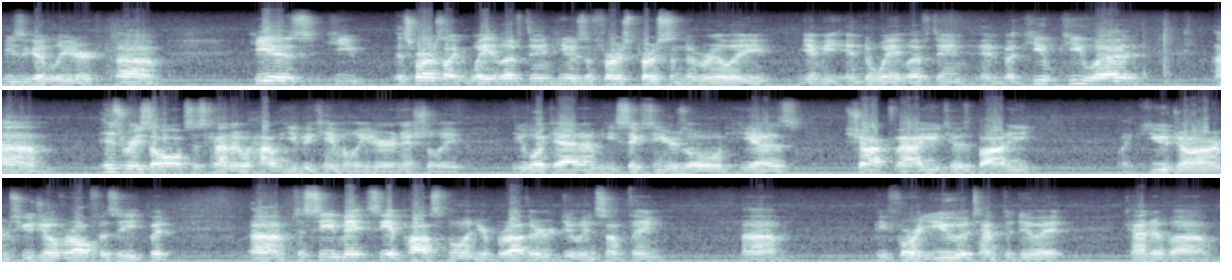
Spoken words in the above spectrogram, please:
He's a good leader. Um, he is he as far as like weightlifting. He was the first person to really get me into weightlifting, and but he he led. Um, his results is kind of how he became a leader initially. You look at him. He's 16 years old. He has shock value to his body, like huge arms, huge overall physique, but. Um, to see see it possible in your brother doing something um, before you attempt to do it kind of um,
